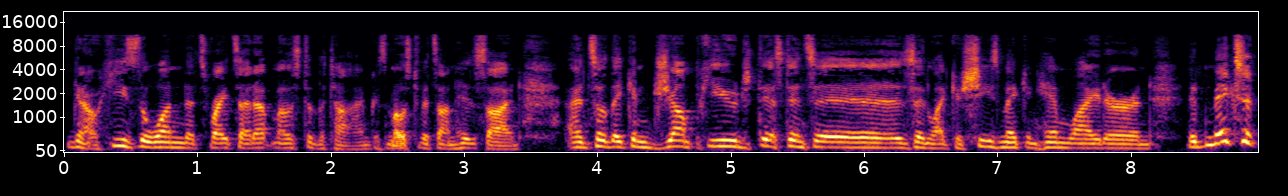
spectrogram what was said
you know he's the one that's right side up most of the time because most of it's on his side and so they can jump huge distances and like 'cause she's making him lighter and it makes it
